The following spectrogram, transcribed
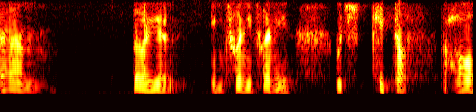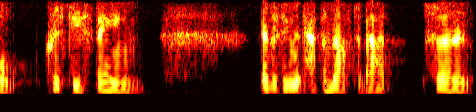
um, earlier in 2020 which kicked off the whole Christie's thing, everything that happened after that. So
